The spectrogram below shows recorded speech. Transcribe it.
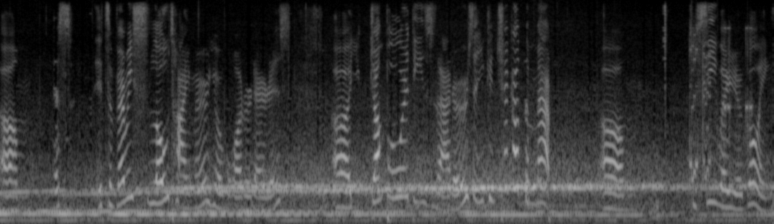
Um, it's a very slow timer, your water there is. Uh, you jump over these ladders and you can check out the map um, to see where you're going.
